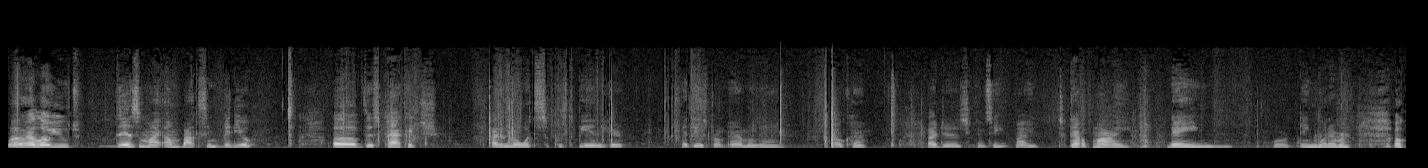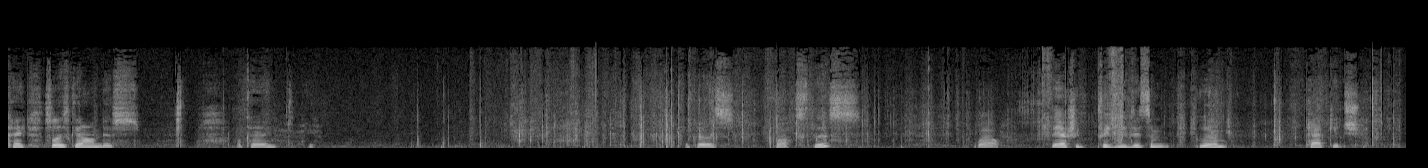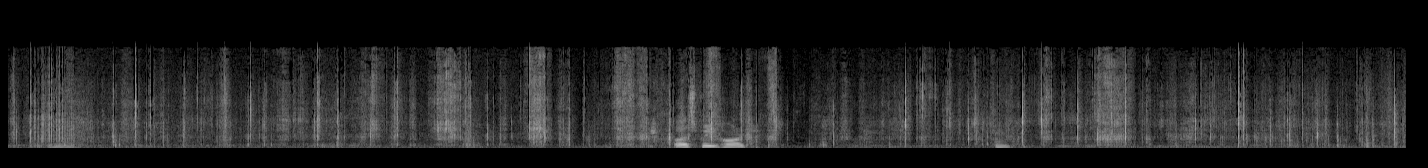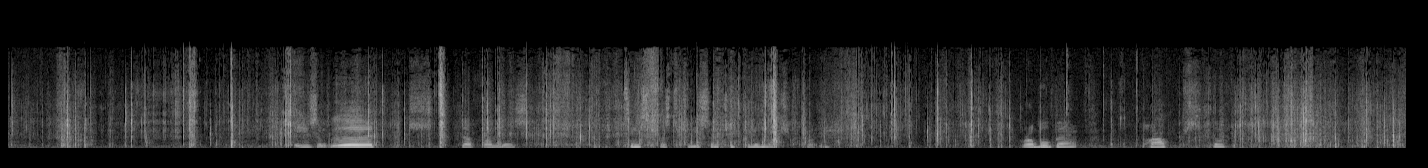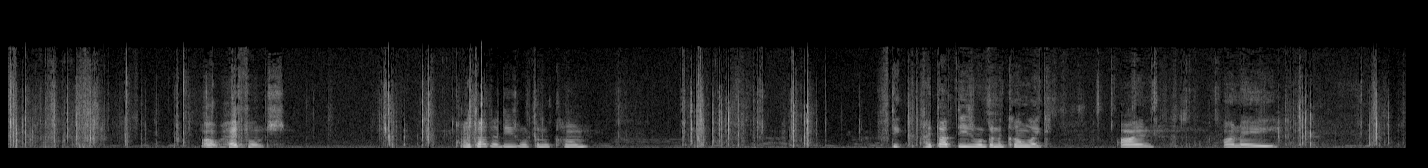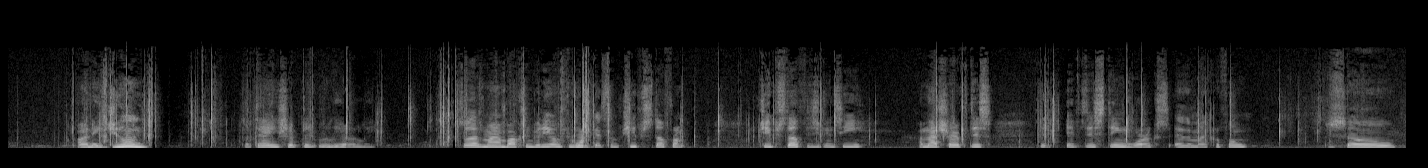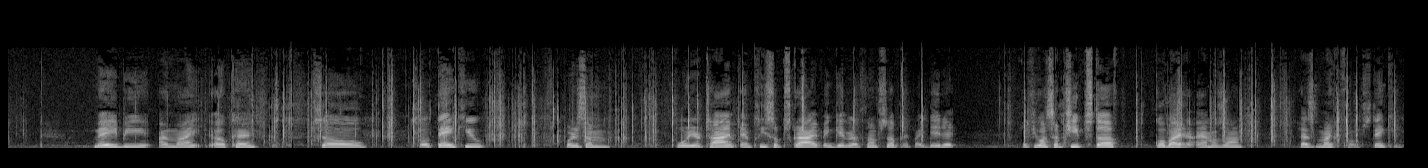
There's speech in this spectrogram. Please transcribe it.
Well, hello YouTube. This is my unboxing video of this package. I don't know what's supposed to be in here. I think it's from Amazon. Okay. I did, as you can see, I took out my name or thing, whatever. Okay, so let's get on this. Okay. Okay, let's box this. Wow. They actually pretty did some good package. Oh, that's pretty hard. Mm. I use some good stuff on this. Think supposed to be something pretty much fun. Rubble back pop stuff. Oh, headphones. I thought that these were gonna come I thought these were gonna come like on on a on a June, but they shipped it really early. So that's my unboxing video. If you want to get some cheap stuff from cheap stuff, as you can see, I'm not sure if this if this thing works as a microphone. So maybe I might. Okay. So so thank you for some for your time and please subscribe and give it a thumbs up if I did it. If you want some cheap stuff, go buy it on Amazon. That's microphones. Thank you.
